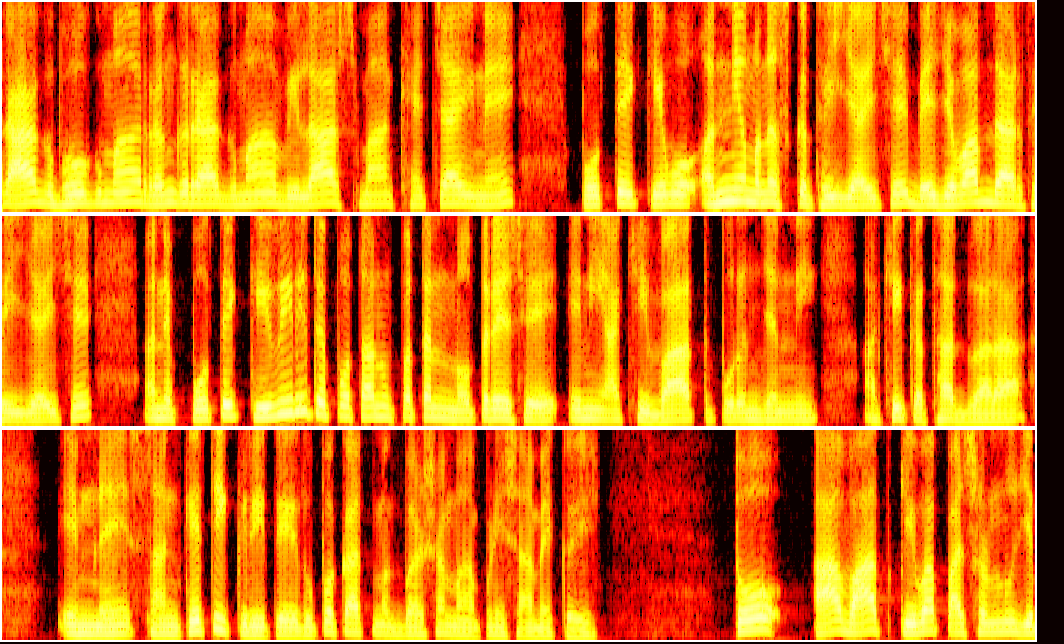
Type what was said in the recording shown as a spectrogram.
રાગ ભોગમાં રંગરાગમાં, વિલાસમાં ખેંચાઈને પોતે કેવો અન્ય મનસ્ક થઈ જાય છે બે જવાબદાર થઈ જાય છે અને પોતે કેવી રીતે પોતાનું પતન નોતરે છે એની આખી વાત પુરંજનની, આખી કથા દ્વારા એમને સાંકેતિક રીતે રૂપકાત્મક ભાષામાં આપણી સામે કહી. તો આ વાત કેવા પાછળનું જે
